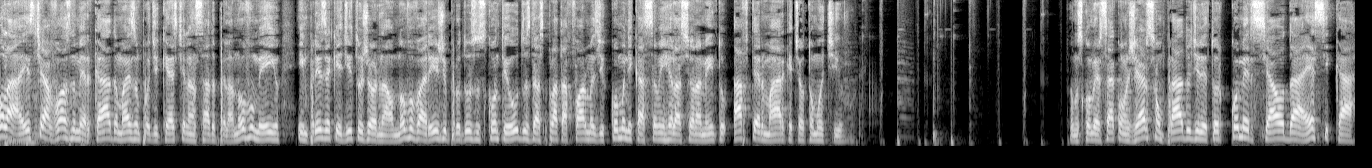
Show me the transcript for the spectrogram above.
Olá, este é a Voz no Mercado, mais um podcast lançado pela Novo Meio, empresa que edita o jornal Novo Varejo e produz os conteúdos das plataformas de comunicação e relacionamento aftermarket automotivo. Vamos conversar com Gerson Prado, diretor comercial da SK.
